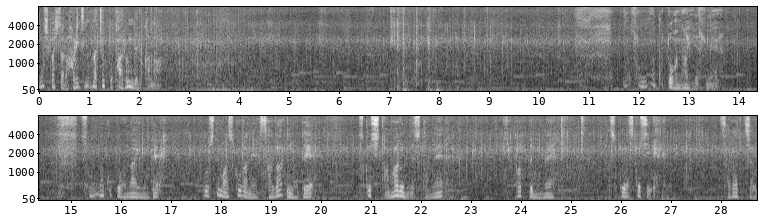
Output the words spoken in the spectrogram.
もしかしたら張り詰めがちょっとたるんでるかな。そんなことはないですね。そんなことはないのでどうしてもあそこがね下がるので少し溜まるんですかね。引っ張ってもねあそこは少し下がっちゃうの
